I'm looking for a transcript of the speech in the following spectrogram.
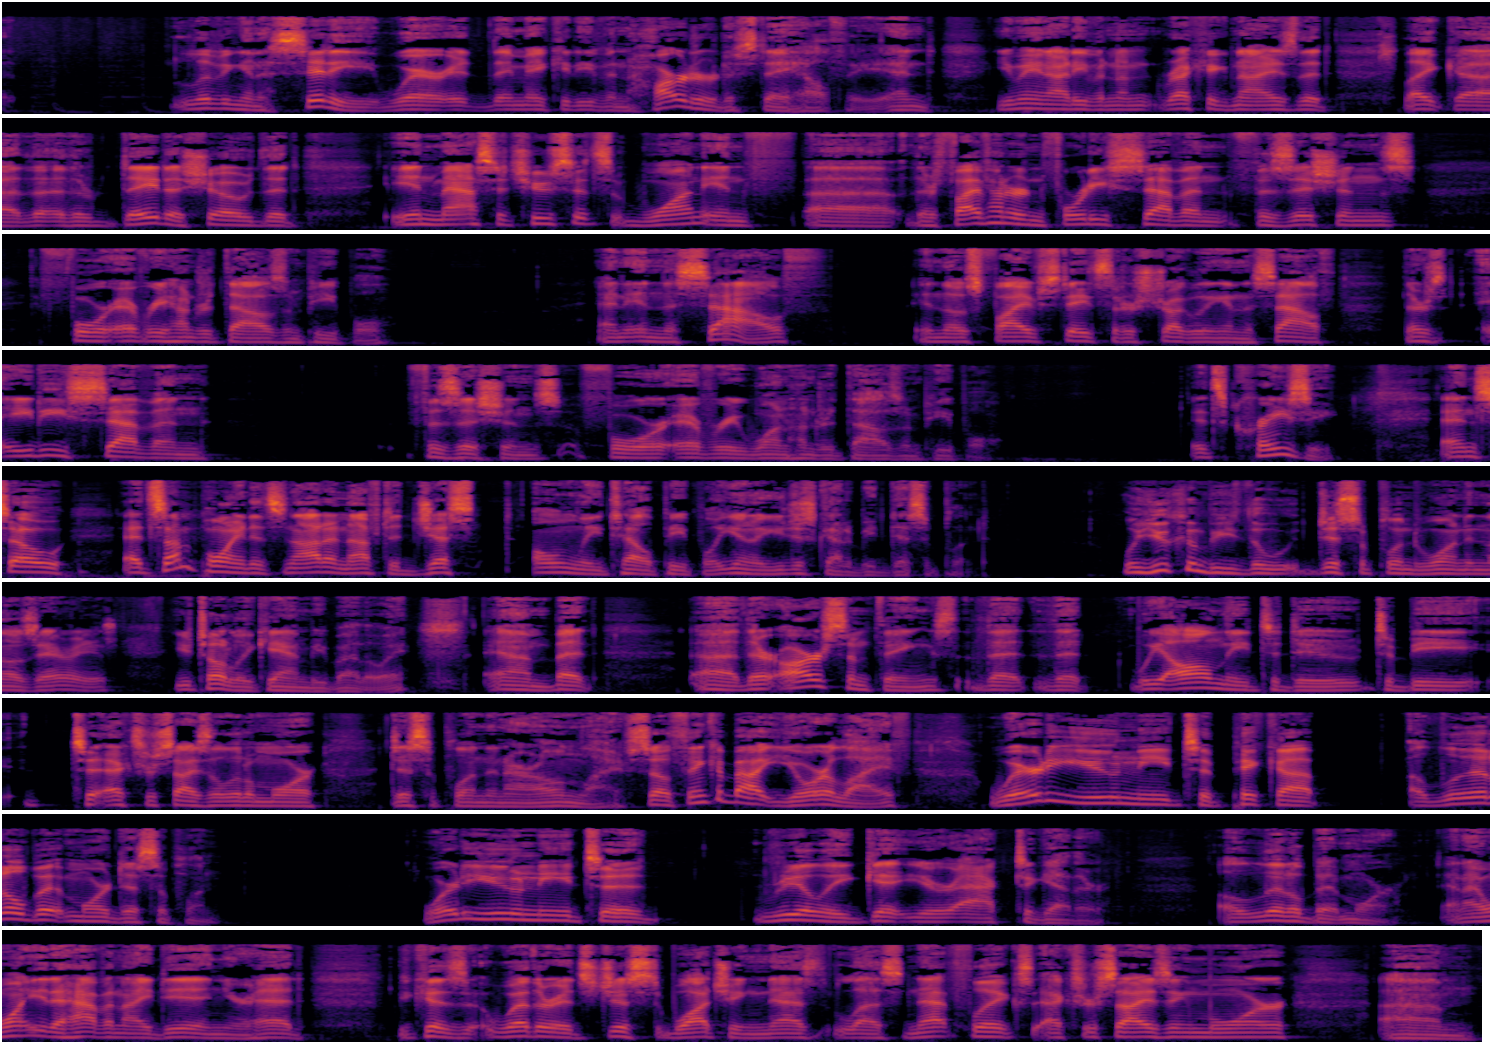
living in a city where it, they make it even harder to stay healthy, and you may not even recognize that. Like uh, the the data showed that in Massachusetts, one in uh, there's 547 physicians for every hundred thousand people, and in the South, in those five states that are struggling in the South, there's 87 physicians for every 100,000 people. It's crazy. And so at some point, it's not enough to just only tell people, you know, you just got to be disciplined. Well, you can be the disciplined one in those areas. You totally can be, by the way. Um, but uh, there are some things that that we all need to do to be to exercise a little more discipline in our own life. So think about your life. Where do you need to pick up a little bit more discipline? Where do you need to really get your act together a little bit more? And I want you to have an idea in your head because whether it's just watching less Netflix, exercising more, um,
